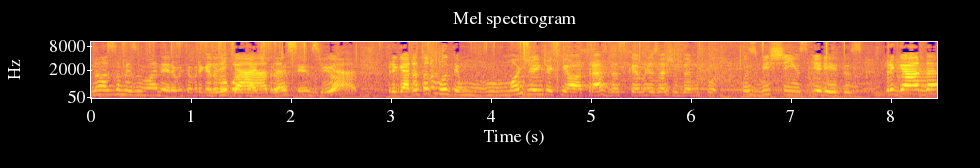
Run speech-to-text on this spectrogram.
Nós da mesma maneira. Muito obrigada, uma boa tarde pra Obrigada, vocês, viu? obrigada. Obrigada a todo mundo. Tem um, um monte de gente aqui, ó, atrás das câmeras ajudando com, com os bichinhos queridos. Obrigada,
